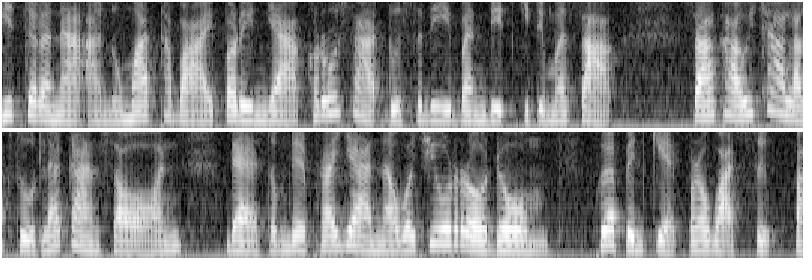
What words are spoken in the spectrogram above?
พิจารณาอนุมัติถวายปริญญาครุศาสตร์ดุษฎีบัณฑิตกิติมศักดิ์สาขาวิชาหลักสูตรและการสอน แด่สมเด็จพระยาณวชิโรดม เพื่อเป็นเกียรติประวัติสืบไป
